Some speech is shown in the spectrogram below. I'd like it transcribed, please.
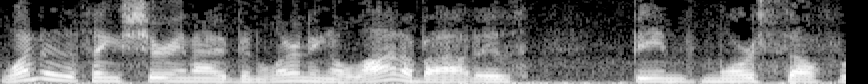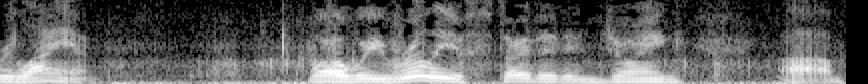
one of the things Sherry and I have been learning a lot about is being more self-reliant. Well we really have started enjoying um,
